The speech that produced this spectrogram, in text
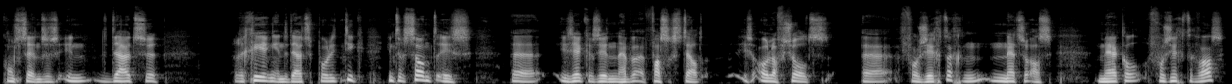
consensus in de Duitse regering, in de Duitse politiek. Interessant is, in zekere zin hebben we vastgesteld, is Olaf Scholz voorzichtig, net zoals Merkel voorzichtig was.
